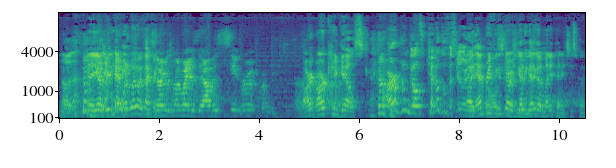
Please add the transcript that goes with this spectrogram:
No. Yeah, you gotta read. Yeah, Yeah, wait, wait, wait, The back there. service runway is the obvious escape route from the. Ar- Arkangelsk. Arkangelsk Chemical Facility. Alright, M briefing Well, is stars. You gotta, you gotta go to Moneypenny. She's fine.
